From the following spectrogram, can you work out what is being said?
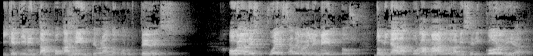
y que tienen tan poca gente orando por ustedes. Oh grandes fuerzas de los elementos dominadas por la mano de la misericordia,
